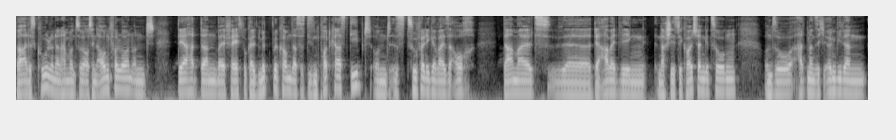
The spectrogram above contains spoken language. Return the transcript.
War alles cool und dann haben wir uns so aus den Augen verloren. Und der hat dann bei Facebook halt mitbekommen, dass es diesen Podcast gibt und ist zufälligerweise auch damals äh, der Arbeit wegen nach Schleswig-Holstein gezogen und so hat man sich irgendwie dann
